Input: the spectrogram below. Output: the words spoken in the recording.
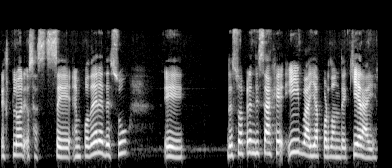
explore, o sea, se empodere de su, eh, de su aprendizaje y vaya por donde quiera ir.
